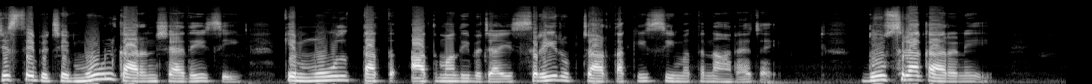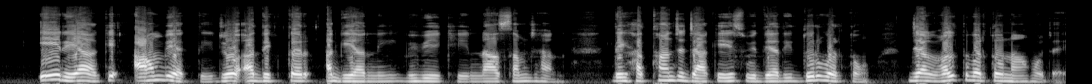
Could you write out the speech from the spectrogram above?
ਜਿਸ ਦੇ ਪਿੱਛੇ ਮੂਲ ਕਾਰਨ ਸ਼ਾਇਦ ਇਹ ਸੀ ਕਿ ਮੂਲ ਤਤ ਆਤਮਾ ਦੀ ਬਜਾਏ ਸਰੀਰ ਉਪਚਾਰ ਤੱਕ ਹੀ ਸੀਮਤ ਨਾ ਰਹਿ ਜਾਏ। ਦੂਸਰਾ ਕਾਰਨ ਇਹ ਇਹ ਰਿਹਾ ਕਿ ਆਮ ਵਿਅਕਤੀ ਜੋ ਅਧਿਕਤਰ ਅਗਿਆਨੀ ਵਿਵੇਕਹੀਨ ਨਾ ਸਮਝਣ ਦੇ ਹੱਥਾਂ 'ਚ ਜਾ ਕੇ ਇਸ ਵਿਦਿਆ ਦੀ ਦੁਰਵਰਤੋਂ ਜਾਂ ਗਲਤ ਵਰਤੋਂ ਨਾ ਹੋ ਜਾਏ।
